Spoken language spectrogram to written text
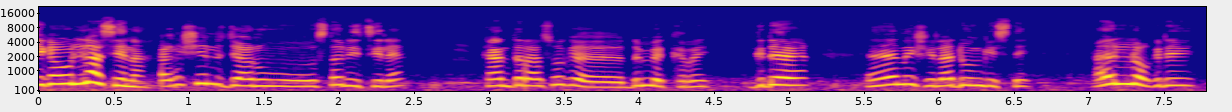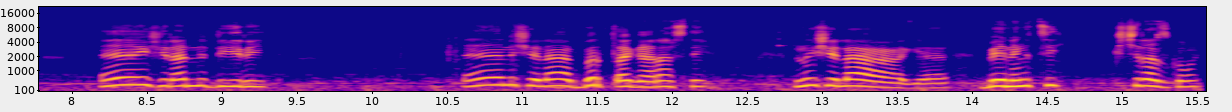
ይጋ ሴና አንሽን ጃኑ ስተኒ ሲለ ካንትራሶ ድሜ ክሬ ግደ እንሽላ ዶንጌስቴ አሎ ግደ እንሽላ ንዲሪ እንሽላ ብርጠ ጋራስቴ እንሽላ ቤንንግቲ ክችራዝ ጎይ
